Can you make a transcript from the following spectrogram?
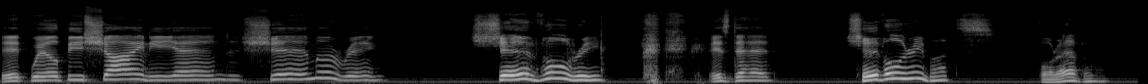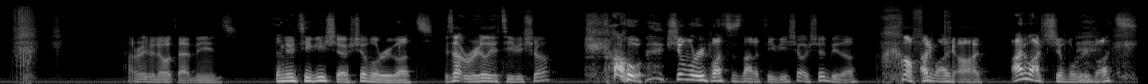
It will be shiny and shimmering. Chivalry, Is dead. chivalry butts forever. I don't even know what that means. The new TV show, Chivalry Butts. Is that really a TV show? Oh, Chivalry Butts is not a TV show. It should be though. Oh my I'd watch- god. I'd watch Chivalry Butts.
